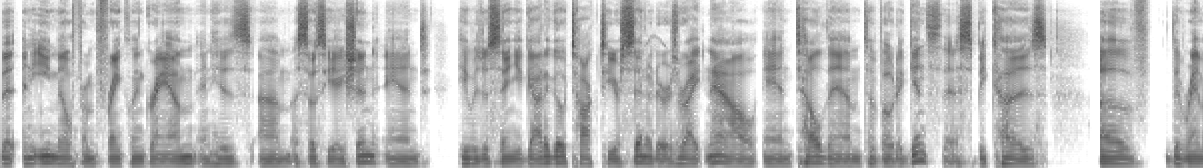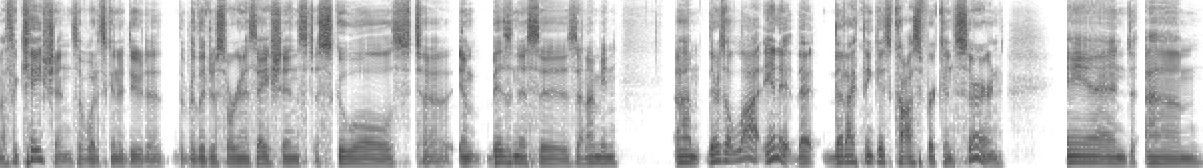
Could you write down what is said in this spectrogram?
an email from Franklin Graham and his um, association, and he was just saying you got to go talk to your senators right now and tell them to vote against this because of the ramifications of what it's going to do to the religious organizations, to schools, to businesses, and I mean, um, there's a lot in it that that I think is cause for concern. And um,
